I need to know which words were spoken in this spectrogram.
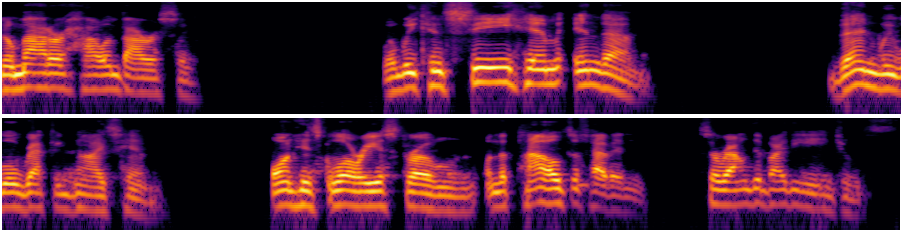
no matter how embarrassing, when we can see him in them, then we will recognize him on his glorious throne, on the clouds of heaven, surrounded by the angels.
